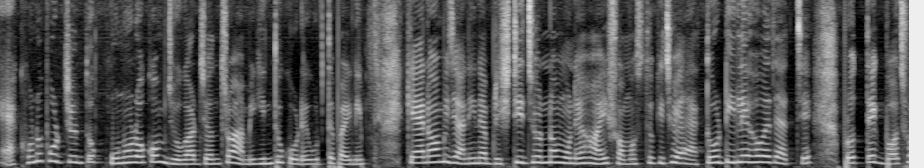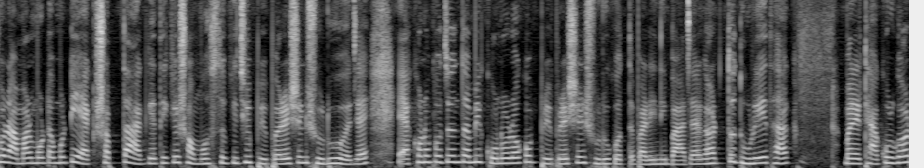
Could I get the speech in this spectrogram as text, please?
এখনও পর্যন্ত কোনো রকম জোগাড় যন্ত্র আমি কিন্তু করে উঠতে পারিনি। কেন আমি জানি না, বৃষ্টির জন্য মনে হয় সমস্ত কিছু এত ডিলে হয়ে যাচ্ছে। প্রত্যেক বছর আমার মোটামুটি এক সপ্তাহ আগে থেকে সমস্ত কিছু প্রিপারেশন শুরু হয়ে যায়। এখনও পর্যন্ত আমি কোনো রকম প্রিপারেশন শুরু করতে পারিনি। বাজারঘাট তো দূরেই থাক। মানে ঠাকুরঘর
